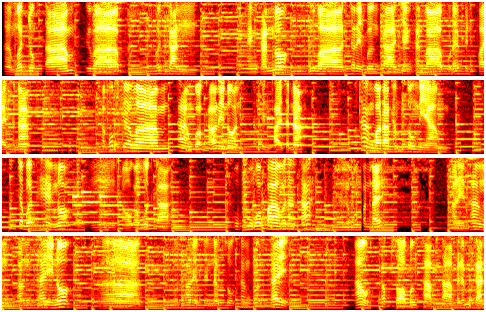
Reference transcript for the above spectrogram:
เอ่าเบิดยกสามคือว่าเบิดกัน แข่งขันเนาะคือว่าจะได้เบิ่งการแข่งขันว่าผู้ใดเป็นฝ่ายชนะอะผมเชื่อว่าทางบัวขาวแน่นอนจะเป็นฝ่ายชนะเพราะทางวาราทำตรงเนี่ยมันจะเบิดแห้งเนาะอืมเอาอาวุธกะปูปูป้าป้าว่าทางซะเดี๋ยวปันไดอันนี้ทางฝั่งไทยเนาะอ่าตัวท่านนี่เป็นนักชกทางฝั่งไทยเอ้ากับสอบเบิ่งภาพซาไปน้ำกัน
